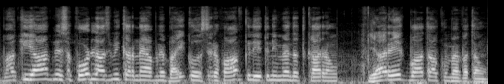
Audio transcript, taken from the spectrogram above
बाकी आपने सपोर्ट लाजमी करना है अपने भाई को, सिर्फ़ आपके लिए इतनी मेहनत कर रहा हूँ। यार, एक बात आपको मैं बताऊँ।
